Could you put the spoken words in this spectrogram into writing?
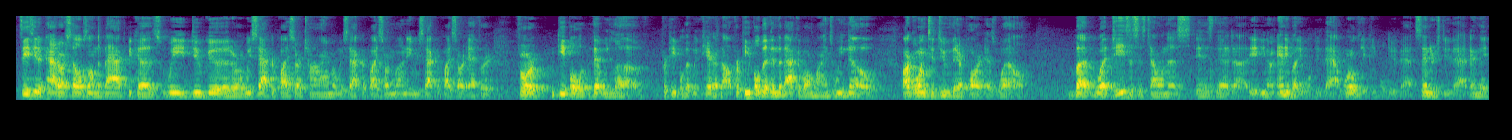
it's easy to pat ourselves on the back because we do good or we sacrifice our time or we sacrifice our money, we sacrifice our effort for people that we love, for people that we care about, for people that in the back of our minds we know are going to do their part as well. But what Jesus is telling us is that uh, you know anybody will do that. Worldly people do that. Sinners do that, and they,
